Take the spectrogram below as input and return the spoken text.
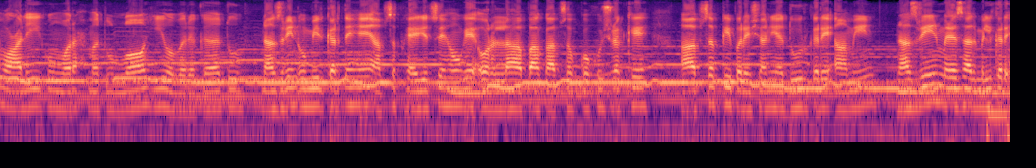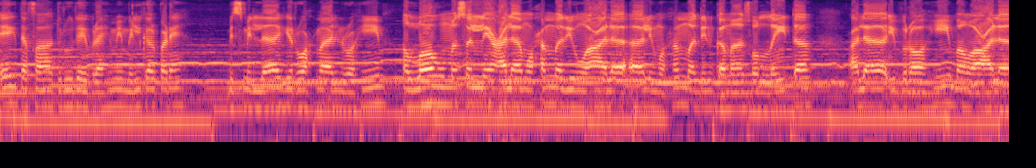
वालेकुम वरहमतुल्लाहि वबरकातुह। नाजरीन, उम्मीद करते हैं आप सब खैरियत से होंगे और अल्लाह पाक आप सबको खुश रखे। आप सबकी परेशानियाँ दूर करे, आमीन। नाजरीन, मेरे साथ मिलकर एक दफ़ा दरूद इब्राहिमी मिलकर पढ़ें। बिस्मिल्लाहिर्रहमानिर्रहीम। अल्लाहुम्मा सल्लि अला मुहम्मद व अला आलि मुहम्मदिन कमा सल्लैता। अला इब्राहीम व अला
